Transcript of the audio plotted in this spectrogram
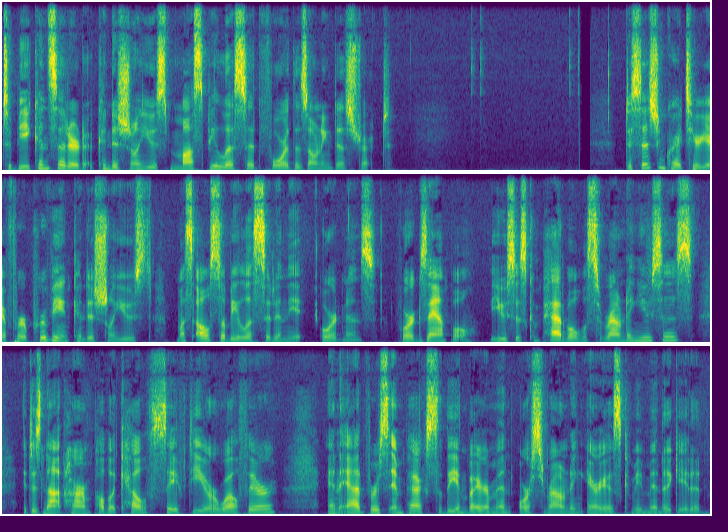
To be considered, a conditional use must be listed for the zoning district. Decision criteria for approving a conditional use must also be listed in the ordinance. For example, the use is compatible with surrounding uses, it does not harm public health, safety, or welfare, and adverse impacts to the environment or surrounding areas can be mitigated.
